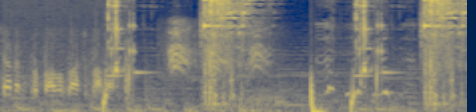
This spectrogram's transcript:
seven for Bravo Fox Papa.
